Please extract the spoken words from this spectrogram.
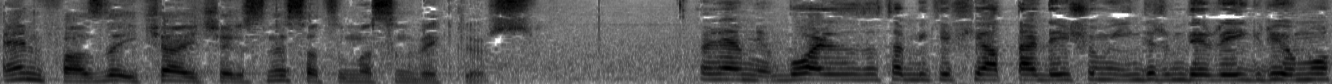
en fazla 2 ay içerisinde satılmasını bekliyoruz. Önemli. Bu arada da tabii ki fiyatlar değişiyor mu, indirim devreye giriyor mu,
